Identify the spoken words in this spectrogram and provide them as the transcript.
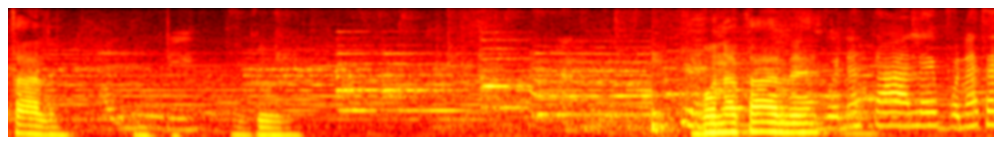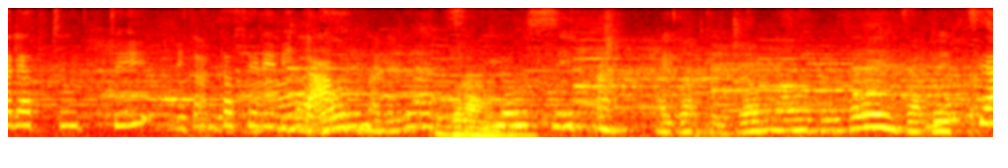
Natale. Auguri. Auguri. Buon Natale. Buon Natale, buon Natale a tutti, di tanta serenità. Bravo. Hai qualche giorno di preferenza? Grazie.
